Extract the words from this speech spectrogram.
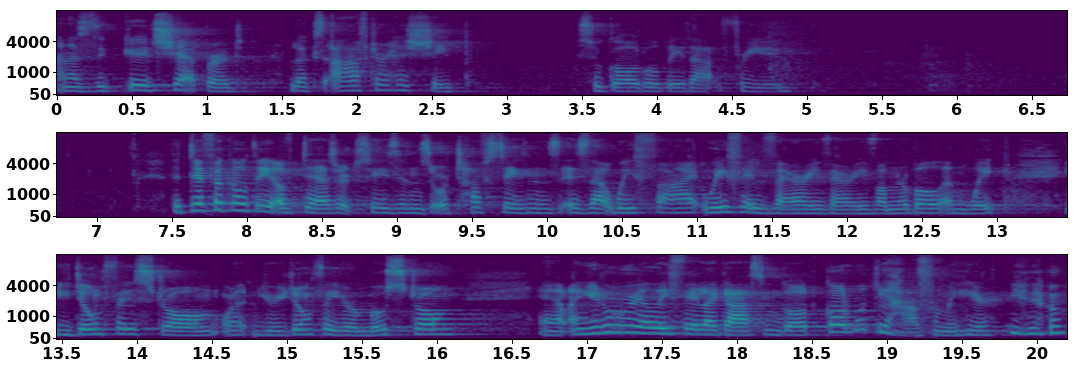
And as the good shepherd looks after his sheep, so God will be that for you. The difficulty of desert seasons or tough seasons is that we, fi- we feel very, very vulnerable and weak. You don't feel strong, or you don't feel you're most strong. Um, and you don't really feel like asking God, God, what do you have for me here? You know,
